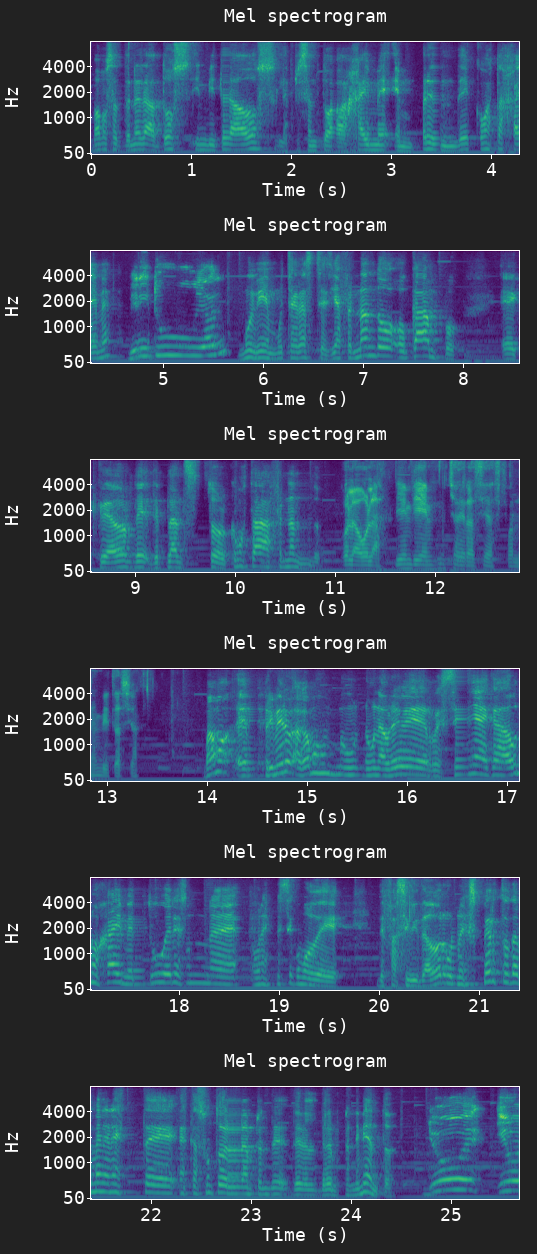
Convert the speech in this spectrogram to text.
vamos a tener a dos invitados. Les presento a Jaime Emprende. ¿Cómo estás, Jaime? Bien, ¿y tú, Iván? Muy bien, muchas gracias. Y a Fernando Ocampo, eh, creador de, Plant Store. ¿Cómo estás, Fernando? Hola, hola. Bien, bien. Muchas gracias por la invitación. Vamos, eh, primero hagamos una breve reseña de cada uno. Jaime, tú eres una, una especie como de, facilitador, un experto también en este, este asunto del, del, emprendimiento. Yo llevo,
